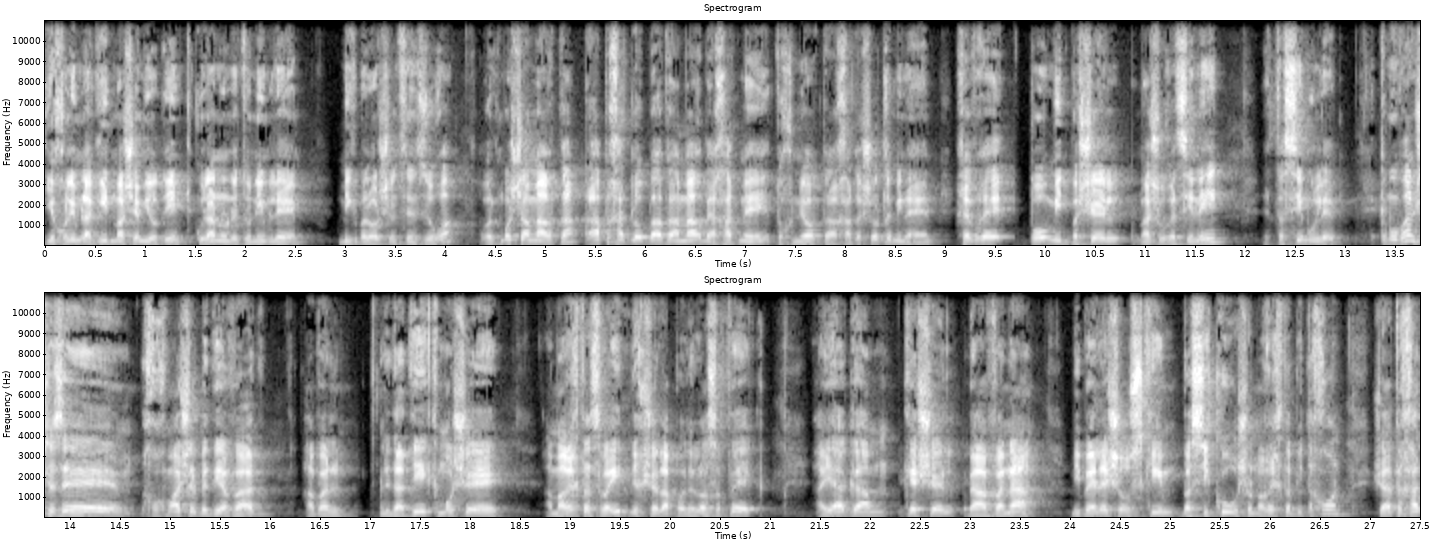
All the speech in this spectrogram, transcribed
יכולים להגיד מה שהם יודעים, כי כולנו נתונים למגבלות של צנזורה, אבל כמו שאמרת, אף אחד לא בא ואמר באחת מתוכניות החדשות למיניהן, חבר'ה, פה מתבשל משהו רציני, תשימו לב. כמובן שזה חוכמה של בדיעבד, אבל לדעתי כמו ש... המערכת הצבאית נכשלה פה ללא ספק, היה גם כשל בהבנה מבין אלה שעוסקים בסיקור של מערכת הביטחון, שאף אחד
